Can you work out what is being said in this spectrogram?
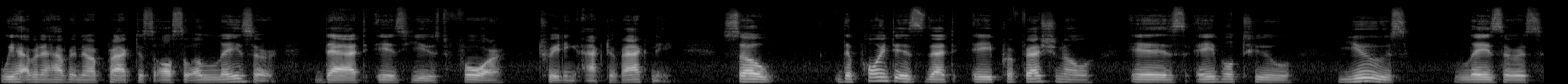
We happen to have in our practice also a laser that is used for treating active acne. So the point is that a professional is able to use lasers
